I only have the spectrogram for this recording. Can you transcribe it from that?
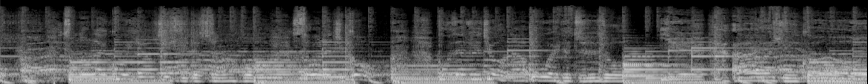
从头来过一样继续的生活。So I let you go，不再追究那无谓的执着。Yeah，I let you go。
